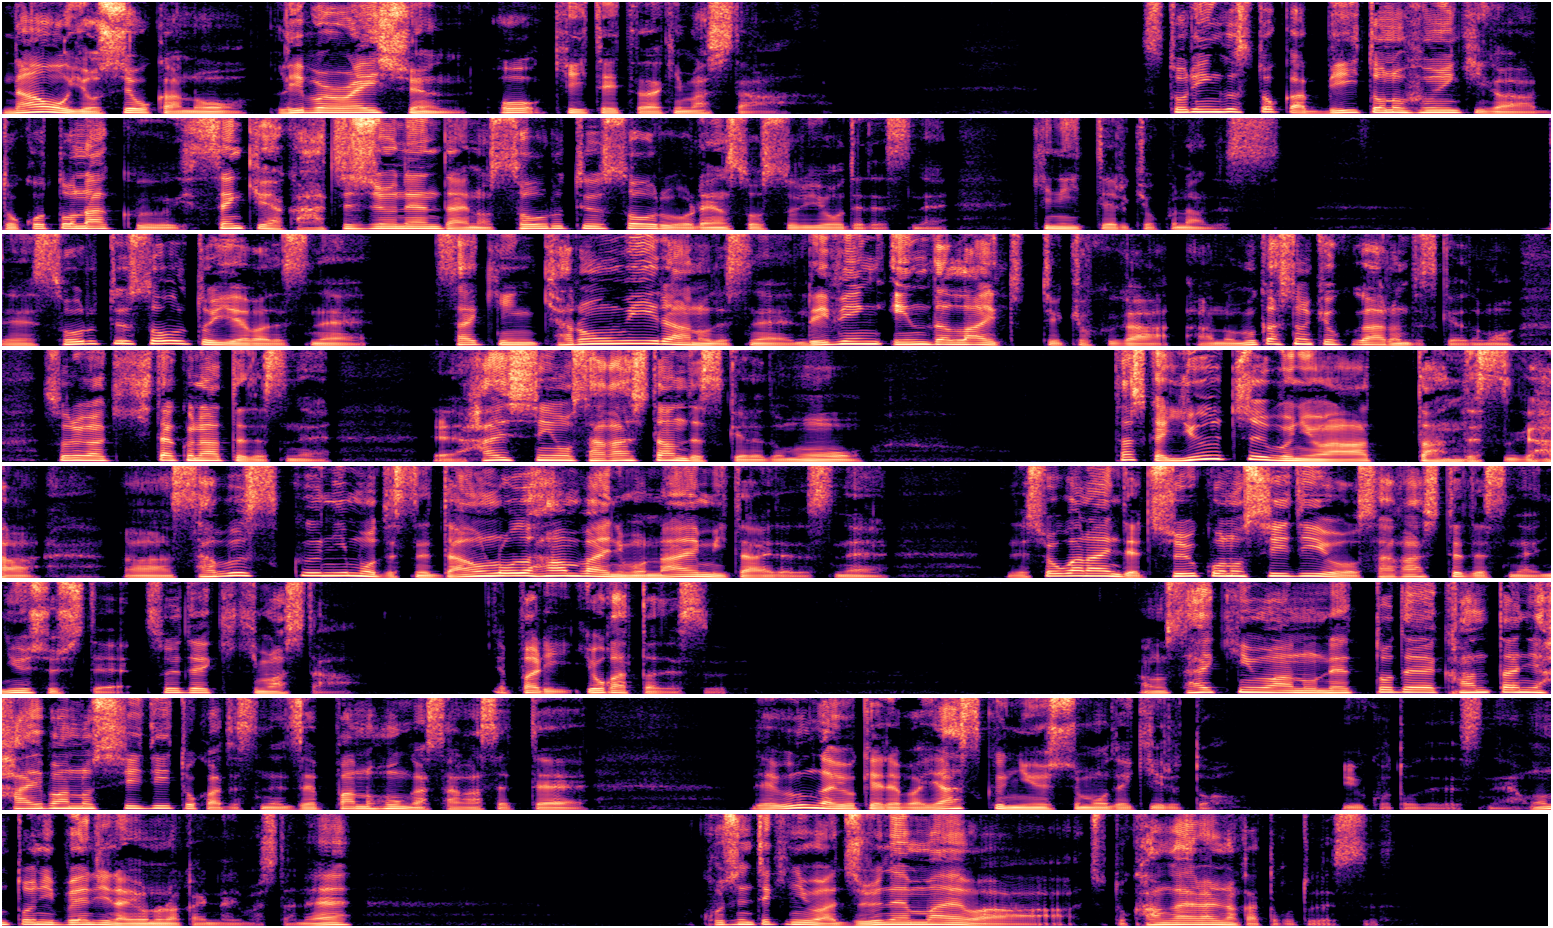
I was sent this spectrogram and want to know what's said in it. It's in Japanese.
なお吉岡の Liberation を聴いていただきました。ストリングスとかビートの雰囲気がどことなく1980年代のソウルトゥソウルを連想するようでですね気に入っている曲なんです。でソウルトゥソウルといえばですね最近キャロン・ウィーラーのですね「Living in the Light」っていう曲があの昔の曲があるんですけれどもそれが聴きたくなってですね、配信を探したんですけれども確か YouTube にはあったんですがサブスクにもですねダウンロード販売にもないみたいでですね。でしょうがないんで中古の CD を探してですね入手してそれで聴きました。やっぱり良かったです。あの最近はあのネットで簡単に廃盤の CD とかですね絶版の本が探せてで運が良ければ安く入手もできるということでですね本当に便利な世の中になりましたね。個人的には10年前はちょっと考えられなかったことです。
